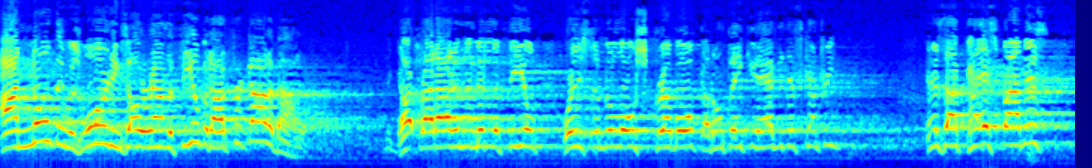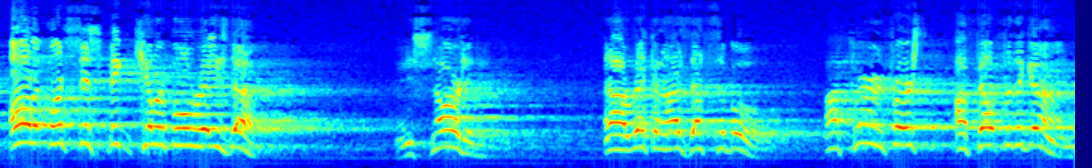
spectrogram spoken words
I know there was warnings all around the field, but I'd forgot about it. They got right out in the middle of the field where there's some little old scrub oak I don't think you have in this country. And as I passed by this, all at once this big killer bull raised up. And he snorted. And I recognized that's the bull. I turned first, I felt for the gun.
